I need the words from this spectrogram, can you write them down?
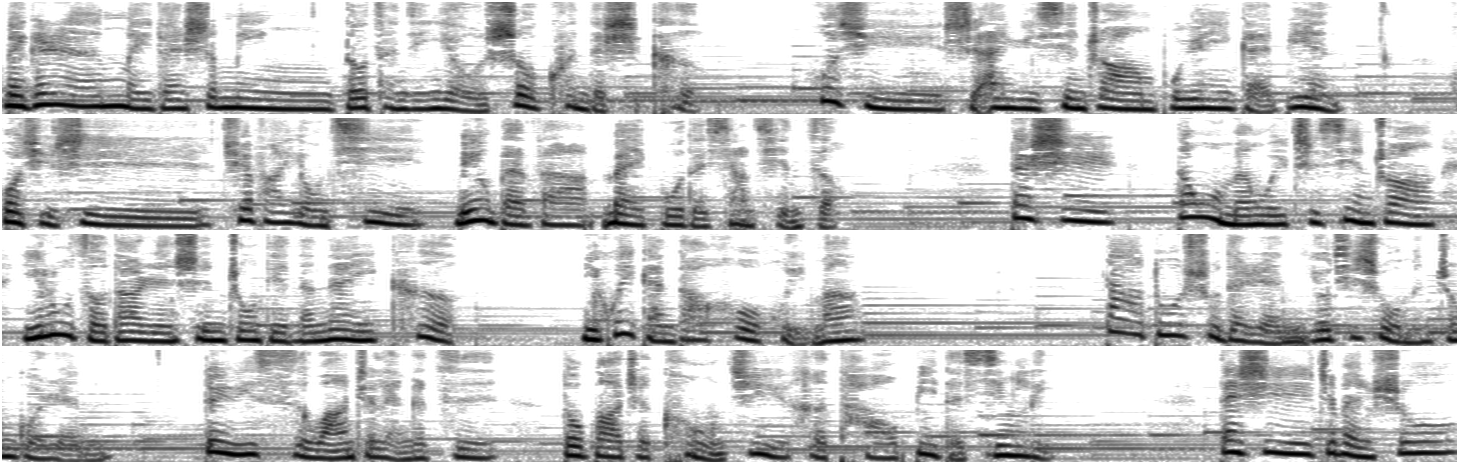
每个人每段生命都曾经有受困的时刻，或许是安于现状不愿意改变，或许是缺乏勇气没有办法迈步的向前走。但是，当我们维持现状一路走到人生终点的那一刻，你会感到后悔吗？大多数的人，尤其是我们中国人，对于死亡这两个字都抱着恐惧和逃避的心理。但是这本书。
